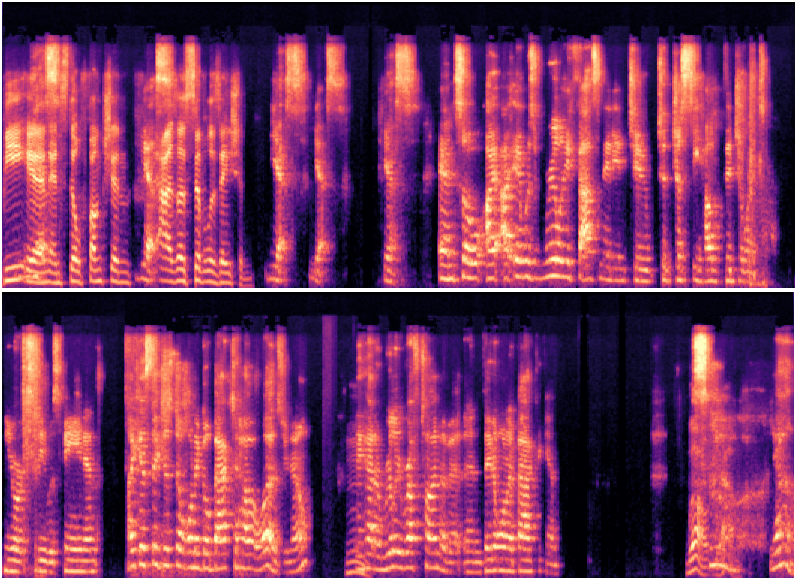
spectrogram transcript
be in Yes. and still function yes, as a civilization yes, yes, yes. And so I, I, it was really fascinating to to just see how vigilant New York City was being, and I guess they just don't want to go back to how it was. You know, Hmm. they had a really rough time of it, and they don't want it back again. well yeah So, yeah.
